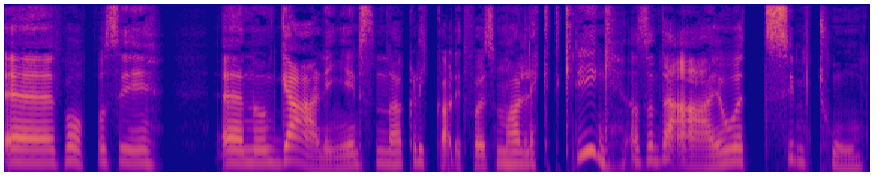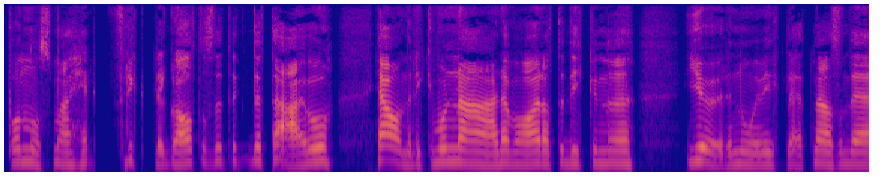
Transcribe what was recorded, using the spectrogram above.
eh, på å si eh, noen gærninger som det har klikka litt for, som har lekt krig. Altså, det er jo et symptom på noe som er helt fryktelig galt. Altså, dette, dette er jo Jeg aner ikke hvor nær det var at de kunne gjøre noe i virkeligheten. Altså, det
